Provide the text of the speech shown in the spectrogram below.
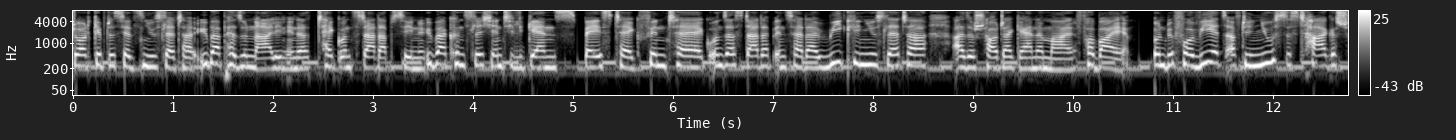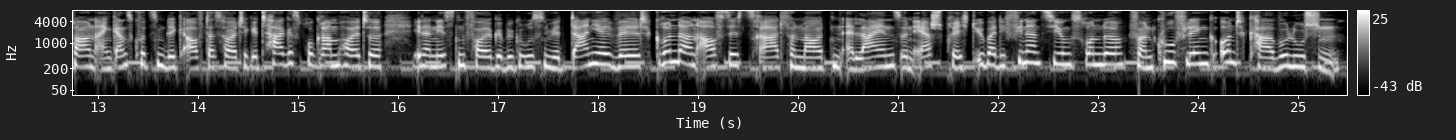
Dort gibt es jetzt Newsletter über Personalien in der Tech- und Startup-Szene, über künstliche Intelligenz, Space Tech, Fintech, unser Startup Insider Weekly Newsletter. Also schaut da gerne mal vorbei. Und bevor wir jetzt auf die News des Tages schauen, einen ganz kurzen Blick auf das heutige Tagesprogramm heute. In der nächsten Folge begrüßen wir Daniel Wild, Gründer und Aufsichtsrat von Mountain Alliance und er spricht über die Finanzierungsrunde von Qflink und Carvolution.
